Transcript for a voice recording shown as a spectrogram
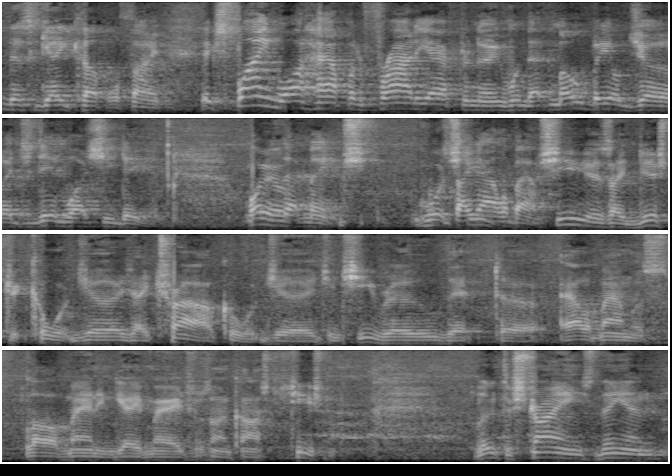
this gay couple thing. Explain what happened Friday afternoon when that Mobile judge did what she did. What does that mean? she- What State she, Alabama. She is a district court judge, a trial court judge, and she ruled that uh, Alabama's law banning gay marriage was unconstitutional. Luther Strange then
